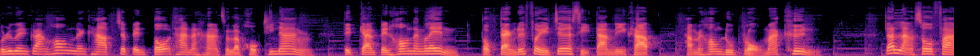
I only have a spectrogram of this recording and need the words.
บริเวณกลางห้องนะครับจะเป็นโต๊ะทานอาหารสำหรับ 6 ที่นั่ง ติดกันเป็นห้องนั่งเล่น ตกแต่งด้วยเฟอร์นิเจอร์สีตามนี้ครับทำให้ห้องดูโปร่งมากขึ้น ด้านหลังโซฟา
